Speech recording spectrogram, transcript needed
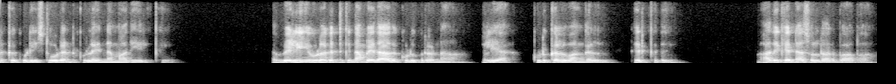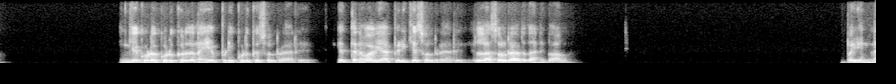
இருக்கக்கூடிய ஸ்டூடெண்ட்டுக்குள்ள என்ன மாதிரி இருக்கு? வெளி உலகத்துக்கு நம்ம ஏதாவது கொடுக்குறோன்னா இல்லையா? கொடுக்கல் வாங்கல் இருக்குது. அதுக்கு என்ன சொல்றாரு பாபா? இங்க கூட கொடுக்கறதுன்னா எப்படி கொடுக்க சொல்றாரு? எத்தனை வகையா பிரிக்க சொல்றாரு? எல்லாம் சொல்றாரு தான் பாபா? இப்ப என்ன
